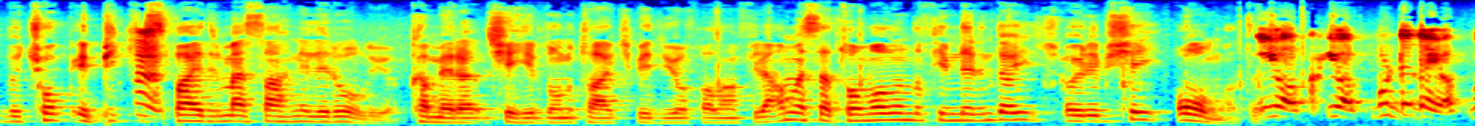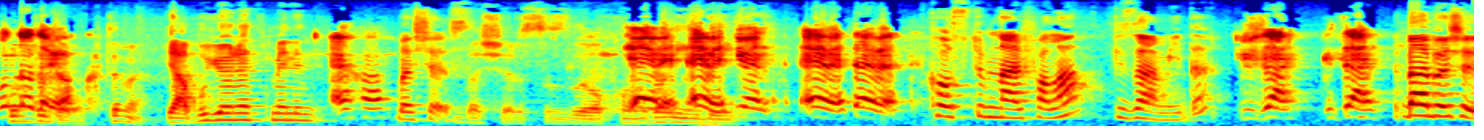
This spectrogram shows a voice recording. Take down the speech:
böyle çok epik Spider-Man sahneleri oluyor. Kamera şehirde onu takip ediyor falan filan. Ama mesela Tom Holland'ın filmlerinde hiç öyle bir şey olmadı. Yok yok burada da yok bunda Burada da yok. Değil mi? Ya bu yönetmenin Aha. Başarısız. başarısızlığı o konuda Evet iyi evet değil. yön evet evet. Kostümler falan güzel miydi? Güzel güzel. Ben böyle şey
